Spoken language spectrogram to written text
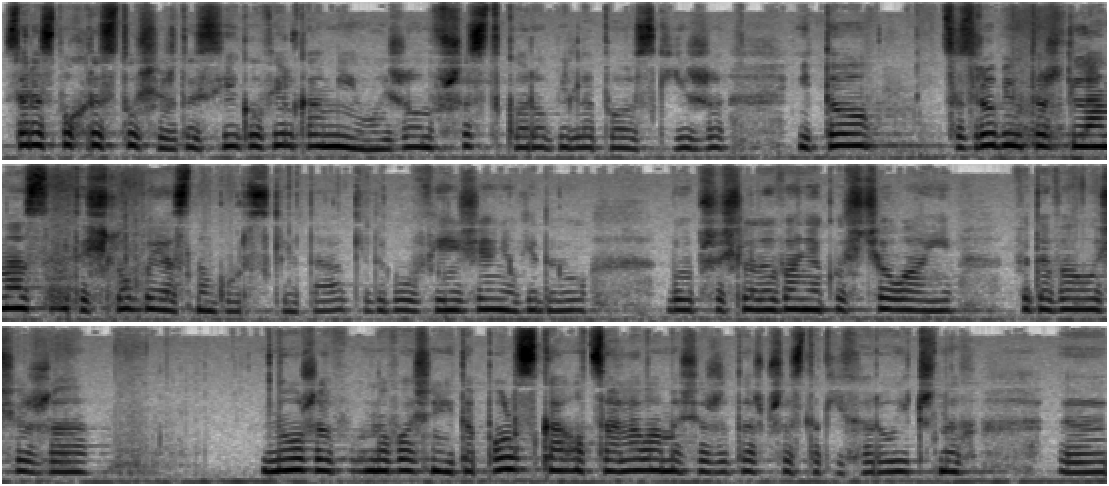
zaraz po Chrystusie, że to jest jego wielka miłość, że on wszystko robi dla Polski, że i to, co zrobił też dla nas, i te śluby jasnogórskie, tak? kiedy był w więzieniu, kiedy był, były prześladowania Kościoła i wydawało się, że no, że no właśnie i ta Polska ocalała, myślę, że też przez takich heroicznych e, e,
